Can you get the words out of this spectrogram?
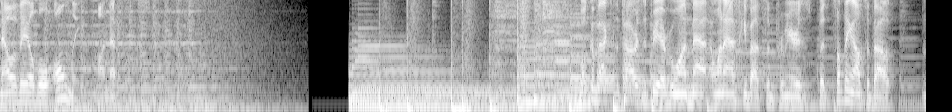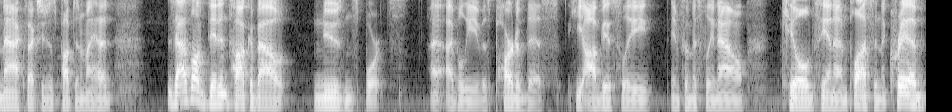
Now available only on Netflix. Welcome back to the Powers of Be, everyone. Matt, I want to ask you about some premieres, but something else about Max actually just popped into my head. Zaslav didn't talk about news and sports, I, I believe, as part of this. He obviously, infamously now, killed CNN Plus in the crib.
